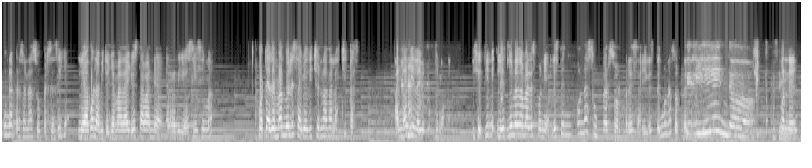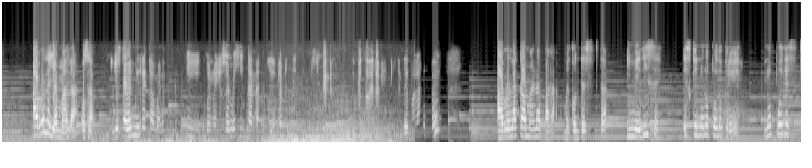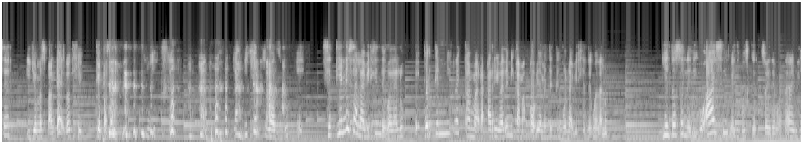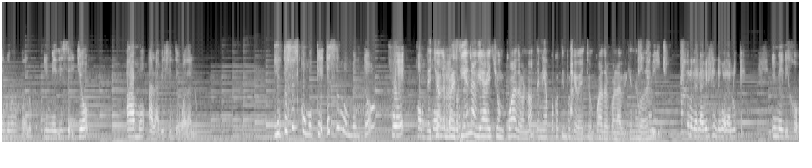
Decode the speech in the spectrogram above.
una persona súper sencilla, le hago la videollamada, yo estaba nerviosísima, porque además no les había dicho nada a las chicas, a nadie le había dicho nada. Dije, tiene, les, yo nada más les ponía, les tengo una súper sorpresa y les tengo una sorpresa. ¡Qué lindo! Con él, abro la llamada, o sea, yo estaba en mi recámara y bueno, yo soy mexicana y obviamente mexicana, de la de Guadalupe, abro la cámara para, me contesta y me dice, es que no lo puedo creer, no puede ser. Y yo me espanté, ¿no? Dije, ¿qué pasó? la Virgen de Guadalupe. Se tienes a la Virgen de Guadalupe, porque en mi recámara, arriba de mi cama, obviamente tengo una Virgen de Guadalupe. Y entonces le digo, ay, sí, le digo, es que soy de la Virgen de Guadalupe. Y me dice, yo amo a la Virgen de Guadalupe. Y entonces como que ese momento fue como... De hecho, recién había hecho un cuadro, ¿no? Tenía poco tiempo que había hecho un cuadro con la Virgen de Guadalupe. Había hecho un cuadro de la Virgen de Guadalupe. Y me dijo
